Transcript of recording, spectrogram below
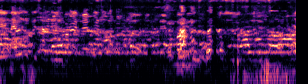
देने भी नहीं किसान देने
